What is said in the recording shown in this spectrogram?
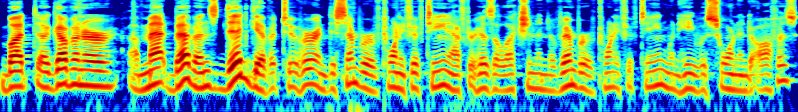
But uh, Governor uh, Matt Bevins did give it to her in December of 2015 after his election in November of 2015 when he was sworn into office.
